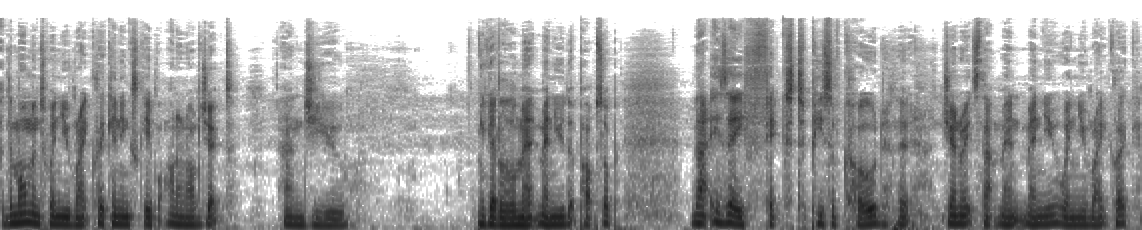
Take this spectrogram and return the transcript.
at the moment when you right click in Inkscape on an object and you you get a little menu that pops up, that is a fixed piece of code that generates that men menu when you right click.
